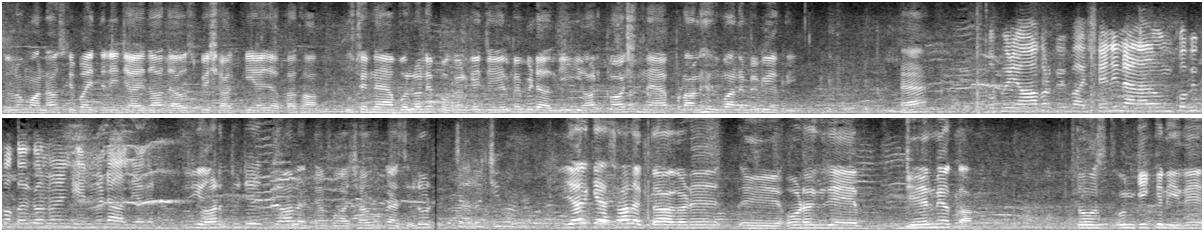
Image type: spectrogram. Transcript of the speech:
چلو مانا اس کے پاس اتنی جائیداد ہے اس پہ شک کیا جاتا تھا اسے نیب والوں نے پکڑ کے جیل میں بھی ڈال دی یار کاش نیب پرانے زمانے میں بھی ہوتی ہے تو پھر یہاں پر کوئی بادشاہ نہیں رہنا تھا ان کو بھی پکڑ کر انہوں نے جیل میں ڈال دیا کرنا یار تجھے کیا لگتا ہے بادشاہ کو کیسے چلو جی یار کیسا لگتا اگر اورنگزیب جیل میں ہوتا تو ان کی کنیزیں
